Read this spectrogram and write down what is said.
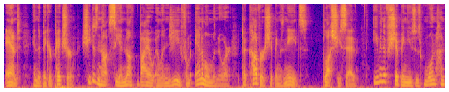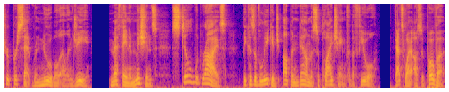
And, in the bigger picture, she does not see enough bio LNG from animal manure to cover shipping's needs. Plus, she said, even if shipping uses 100% renewable LNG, methane emissions still would rise because of leakage up and down the supply chain for the fuel. That's why Osipova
